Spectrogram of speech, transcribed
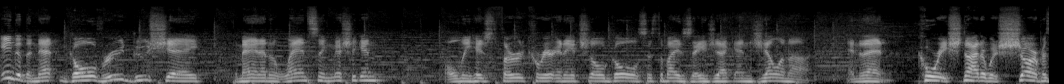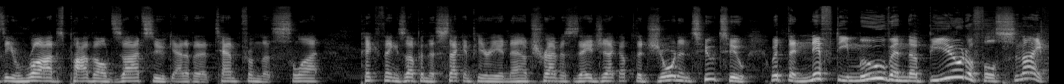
into the net goal. Reid Boucher, the man out of Lansing, Michigan, only his third career NHL goal assisted by Zajac and Gelinas. And then Cory Schneider was sharp as he robs Pavel Datsyuk out of an attempt from the slot pick things up in the second period now. Travis Zajac up to Jordin Tootoo with the nifty move and the beautiful snipe.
